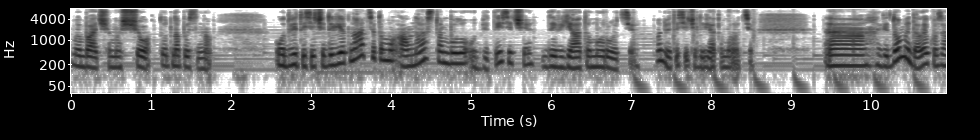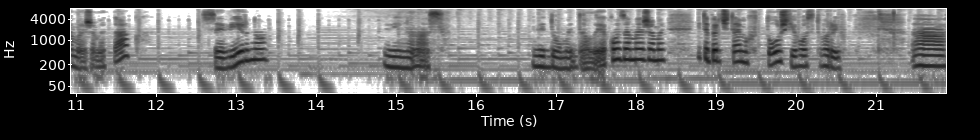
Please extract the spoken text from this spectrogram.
Ми бачимо, що тут написано у 2019, а у нас там було у 2009 році. У 2009 році. Е, Відомий далеко за межами. Так, це вірно. Він у нас відомий далеко за межами. І тепер читаємо, хто ж його створив. Е,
